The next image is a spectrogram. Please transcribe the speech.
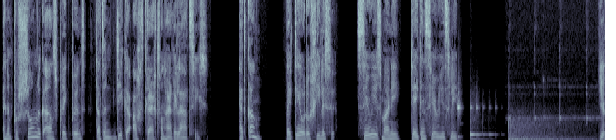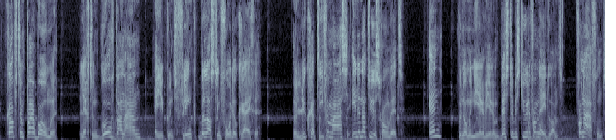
En een persoonlijk aanspreekpunt dat een dikke acht krijgt van haar relaties. Het kan. Bij Theodor Gielissen. Serious money taken seriously. Je kapt een paar bomen, legt een golfbaan aan... en je kunt flink belastingvoordeel krijgen. Een lucratieve maas in de Natuurschoonwet. En we nomineren weer een beste bestuurder van Nederland. Vanavond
